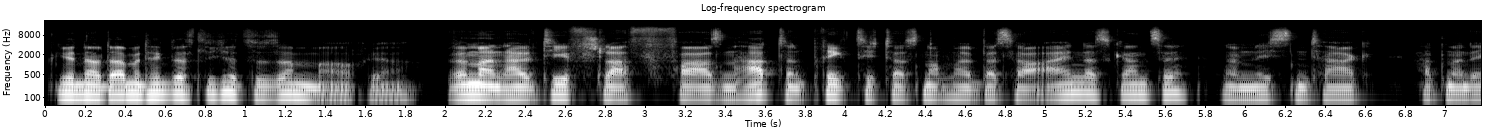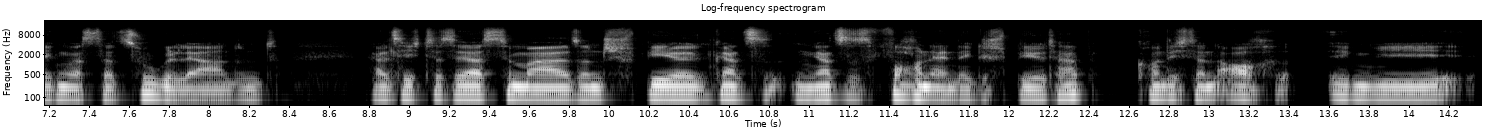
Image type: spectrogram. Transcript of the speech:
Genau, damit hängt das sicher zusammen auch, ja. Wenn man halt Tiefschlafphasen hat, dann prägt sich das nochmal besser ein, das Ganze. Und am nächsten Tag hat man irgendwas dazugelernt. Und als ich das erste Mal so ein Spiel ganz, ein ganzes Wochenende gespielt habe, konnte ich dann auch irgendwie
